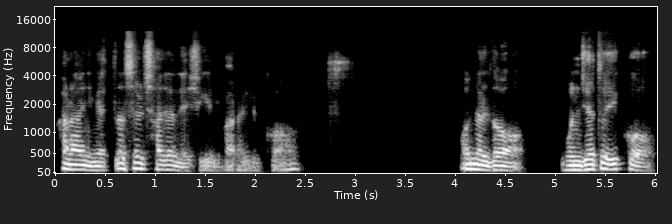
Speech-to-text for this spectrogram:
하나님의 뜻을 찾아내시길 바라겠고, 오늘도 문제도 있고,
